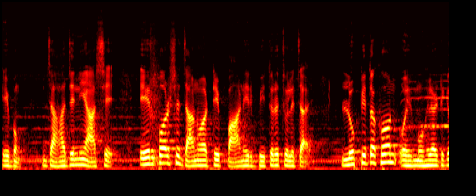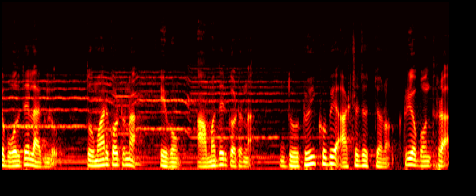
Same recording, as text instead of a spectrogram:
এবং জাহাজে নিয়ে আসে। এরপর সে জানোয়ারটি পানির ভিতরে চলে যায়। লোকটি তখন ওই মহিলাটিকে বলতে লাগল, তোমার ঘটনা এবং আমাদের ঘটনা দুটোই খুবই আশ্চর্যজনক। প্রিয় বন্ধুরা,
